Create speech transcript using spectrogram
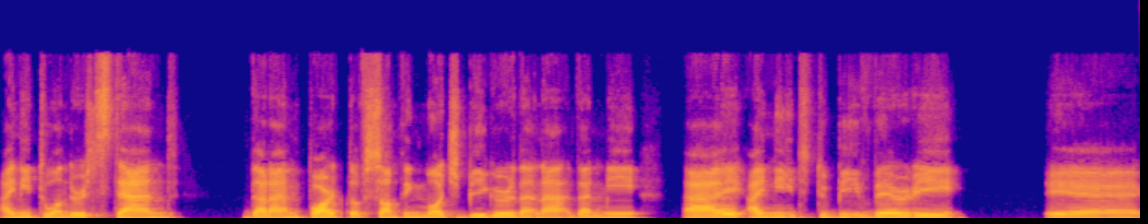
I need to understand that I'm part of something much bigger than uh, than me. I I need to be very uh,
